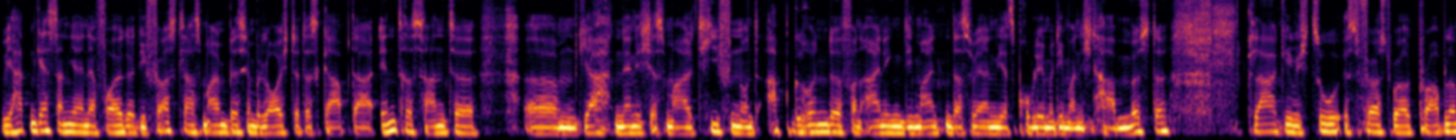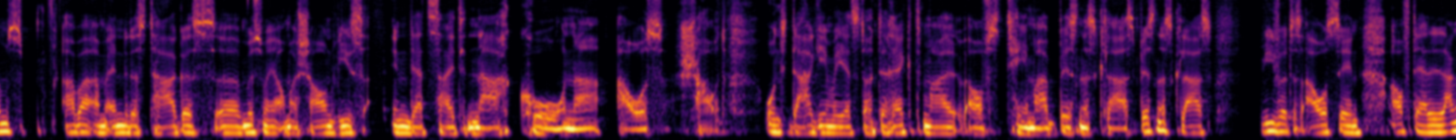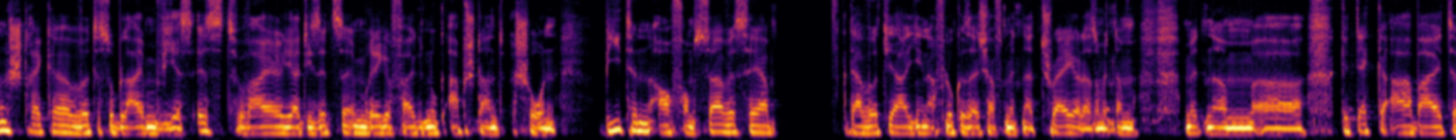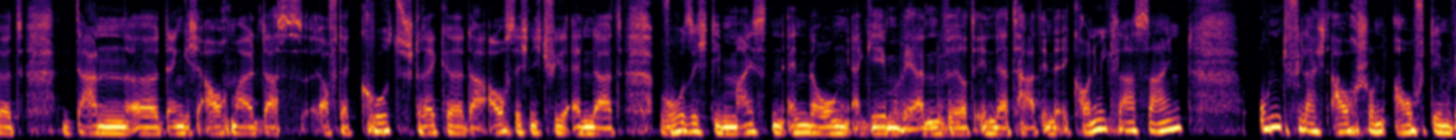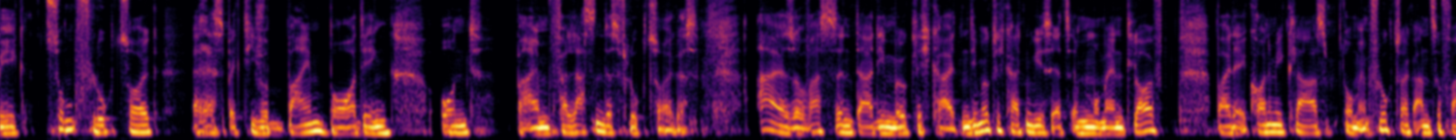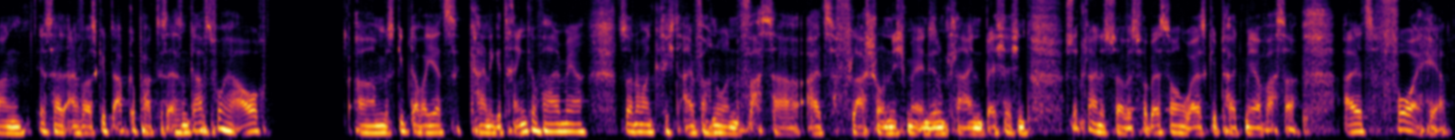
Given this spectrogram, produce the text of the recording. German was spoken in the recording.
Wir hatten gestern ja in der Folge die First Class mal ein bisschen beleuchtet. Es gab da interessante, ähm, ja, nenne ich es mal, Tiefen und Abgründe von einigen, die meinten, das wären jetzt Probleme, die man nicht haben müsste. Klar, gebe ich zu, ist First World Problems, aber am Ende des Tages äh, müssen wir ja auch mal schauen, wie es in der Zeit nach Corona ausschaut. Und da gehen wir jetzt doch direkt mal aufs Thema Business Class. Business Class wie wird es aussehen? Auf der Langstrecke wird es so bleiben, wie es ist, weil ja die Sitze im Regelfall genug Abstand schon bieten, auch vom Service her. Da wird ja je nach Fluggesellschaft mit einer Tray oder so mit einem mit einem äh, Gedeck gearbeitet. Dann äh, denke ich auch mal, dass auf der Kurzstrecke da auch sich nicht viel ändert. Wo sich die meisten Änderungen ergeben werden, wird in der Tat in der Economy Class sein und vielleicht auch schon auf dem Weg zum Flugzeug, respektive beim Boarding und beim Verlassen des Flugzeuges. Also, was sind da die Möglichkeiten? Die Möglichkeiten, wie es jetzt im Moment läuft, bei der Economy Class, um im Flugzeug anzufangen, ist halt einfach, es gibt abgepacktes Essen, gab es vorher auch. Ähm, es gibt aber jetzt keine Getränkewahl mehr, sondern man kriegt einfach nur ein Wasser als Flasche und nicht mehr in diesem kleinen Becherchen. Das ist eine kleine Serviceverbesserung, weil es gibt halt mehr Wasser als vorher.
